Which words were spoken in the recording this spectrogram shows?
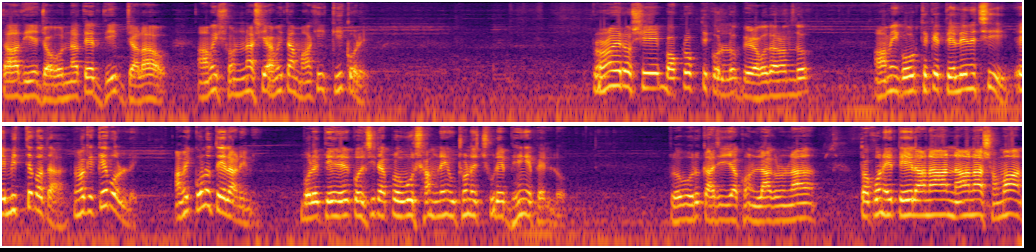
তা দিয়ে জগন্নাথের দ্বীপ জ্বালাও। আমি সন্ন্যাসী, আমি তা মাখি কি করে? প্রণয়েরও সে বক্রোক্তি করল জগদানন্দ আমি গৌর থেকে তেল এনেছি এই মিথ্যে কথা, তোমাকে কে বললে? আমি কোনো তেল আনিনি, বলে তেলের কলসিটা প্রভুর সামনে উঠোনে ছুঁড়ে ভেঙে ফেলল। প্রভুর কাজে যখন লাগল না, তখন এ তেল আনা না আনা সমান,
